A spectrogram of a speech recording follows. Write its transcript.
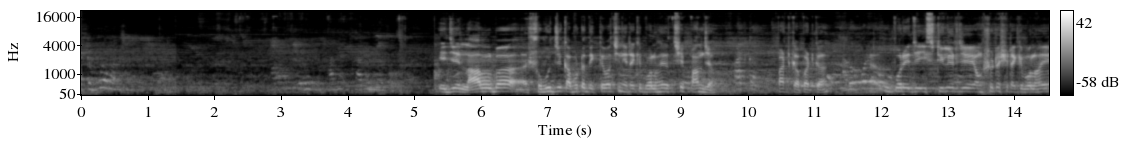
একটা বুড়ো মানুষ এই যে লাল বা সবুজ যে কাপড়টা দেখতে পাচ্ছেন এটাকে বলা হয় হচ্ছে পাঞ্জা। পাটকা। পাটকা উপরে যে স্টিলের যে অংশটা সেটাকে বলা হয়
